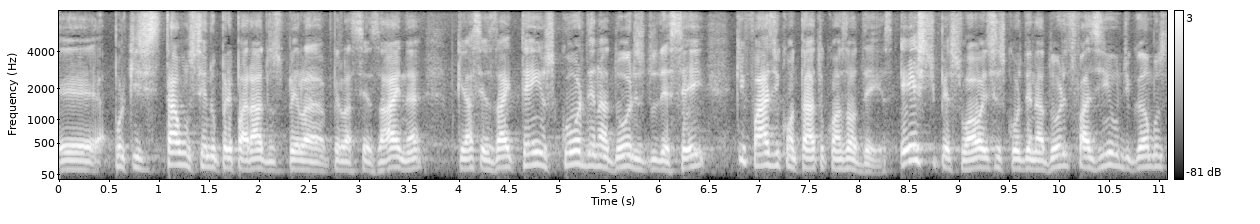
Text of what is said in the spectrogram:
eh, porque estavam sendo preparados pela, pela CESAI, né? porque a CESAI tem os coordenadores do DCEI que fazem contato com as aldeias. Este pessoal, esses coordenadores, faziam, digamos,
